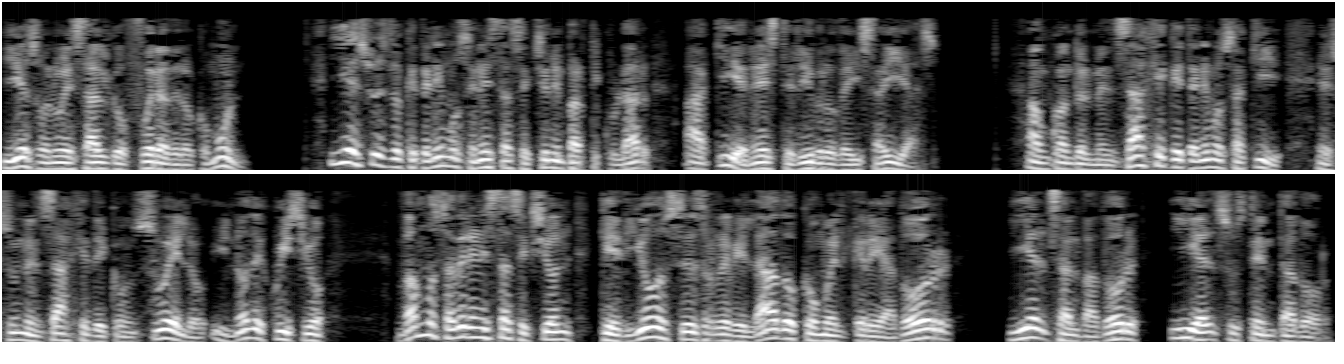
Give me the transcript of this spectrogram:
y eso no es algo fuera de lo común. Y eso es lo que tenemos en esta sección en particular, aquí en este libro de Isaías. Aun cuando el mensaje que tenemos aquí es un mensaje de consuelo y no de juicio, vamos a ver en esta sección que Dios es revelado como el Creador y el Salvador y el sustentador.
